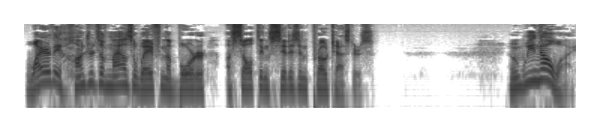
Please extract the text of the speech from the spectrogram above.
Why are they hundreds of miles away from the border assaulting citizen protesters? And we know why.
